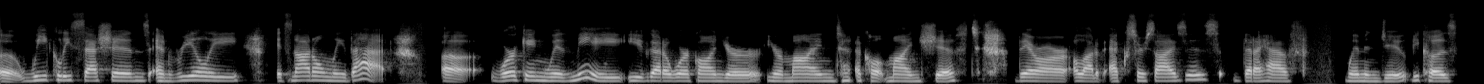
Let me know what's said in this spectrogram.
uh, weekly sessions, and really, it's not only that uh, working with me, you've got to work on your your mind. I call it mind shift. There are a lot of exercises that I have women do because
